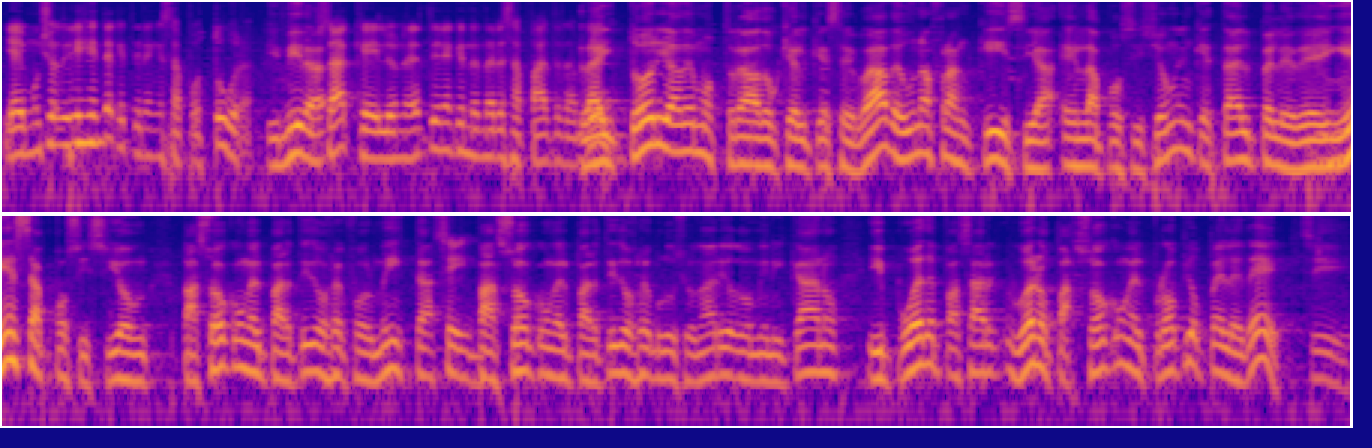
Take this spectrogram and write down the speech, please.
Y hay muchos dirigentes que tienen esa postura. Y mira, o sea, que Leonel tiene que entender esa parte también. La historia ha demostrado que el que se va de una franquicia en la posición en que está el PLD, en esa posición, pasó con el Partido Reformista, pasó con el Partido Revolucionario Dominicano y puede pasar, bueno, pasó con el propio PLD. Sí.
